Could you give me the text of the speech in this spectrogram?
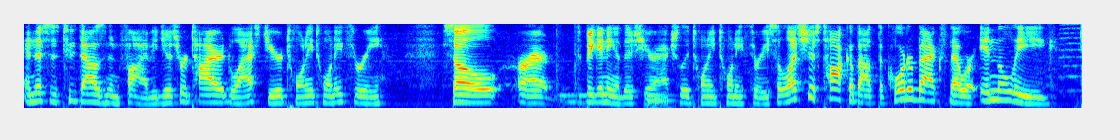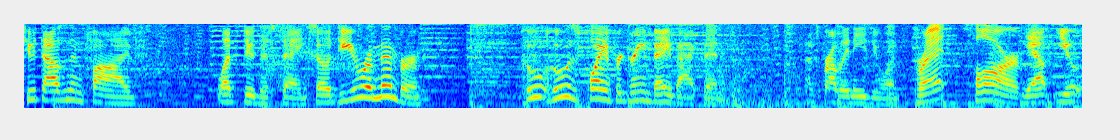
and this is 2005. He just retired last year, 2023. So, or uh, the beginning of this year, actually, 2023. So let's just talk about the quarterbacks that were in the league 2005. Let's do this thing. So, do you remember who who was playing for Green Bay back then? That's probably an easy one. Brett Favre. Yep, you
